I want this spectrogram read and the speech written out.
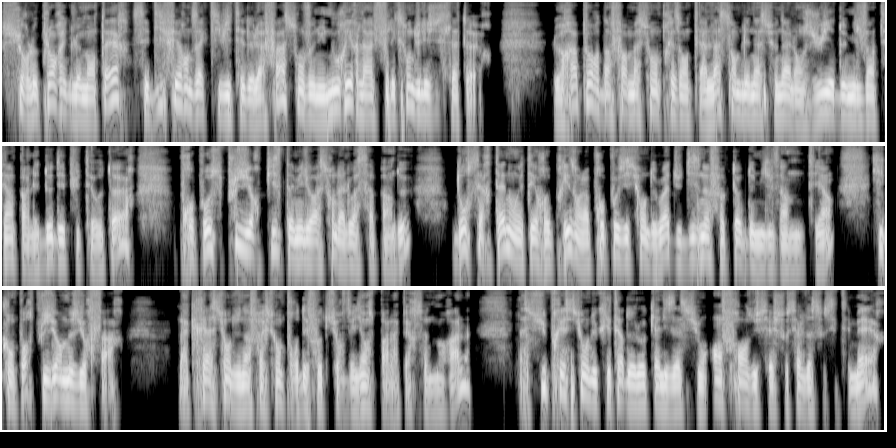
Sur le plan réglementaire, ces différentes activités de l'AFA sont venues nourrir la réflexion du législateur. Le rapport d'information présenté à l'Assemblée nationale en juillet 2021 par les deux députés auteurs propose plusieurs pistes d'amélioration de la loi Sapin 2, dont certaines ont été reprises dans la proposition de loi du 19 octobre 2021, qui comporte plusieurs mesures phares. La création d'une infraction pour défaut de surveillance par la personne morale, la suppression du critère de localisation en France du siège social de la société mère,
